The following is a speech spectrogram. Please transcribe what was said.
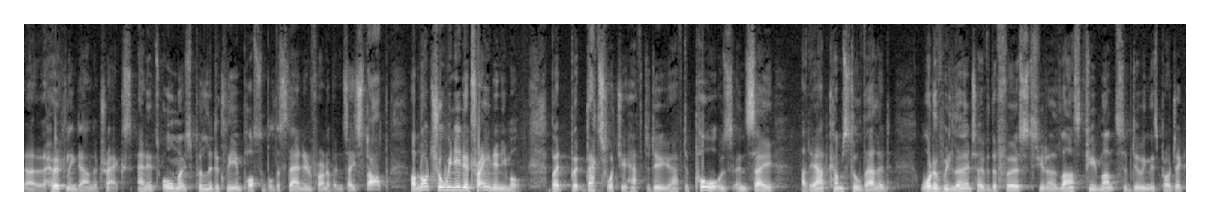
uh, hurtling down the tracks, and it's almost politically impossible to stand in front of it and say, "Stop! I'm not sure we need a train anymore." But but that's what you have to do. You have to pause and say, "Are the outcomes still valid?" What have we learnt over the first, you know, last few months of doing this project?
